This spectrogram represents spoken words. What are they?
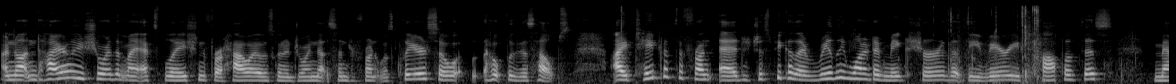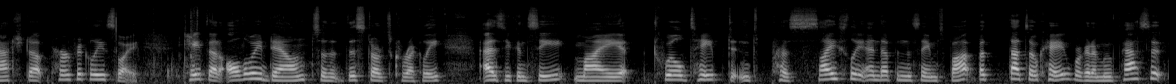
I'm not entirely sure that my explanation for how I was going to join that center front was clear, so hopefully this helps. I taped up the front edge just because I really wanted to make sure that the very top of this matched up perfectly, so I taped that all the way down so that this starts correctly. As you can see, my twill tape didn't precisely end up in the same spot, but that's okay. We're going to move past it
